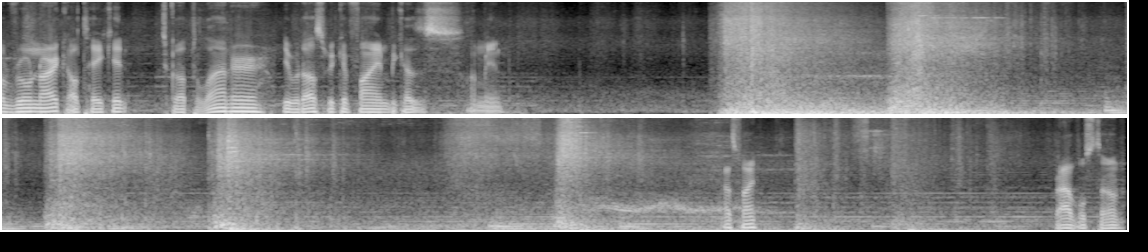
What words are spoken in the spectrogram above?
A Rune Arc, I'll take it. Let's go up the ladder. See what else we can find because, I mean... That's fine. Gravel stone.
